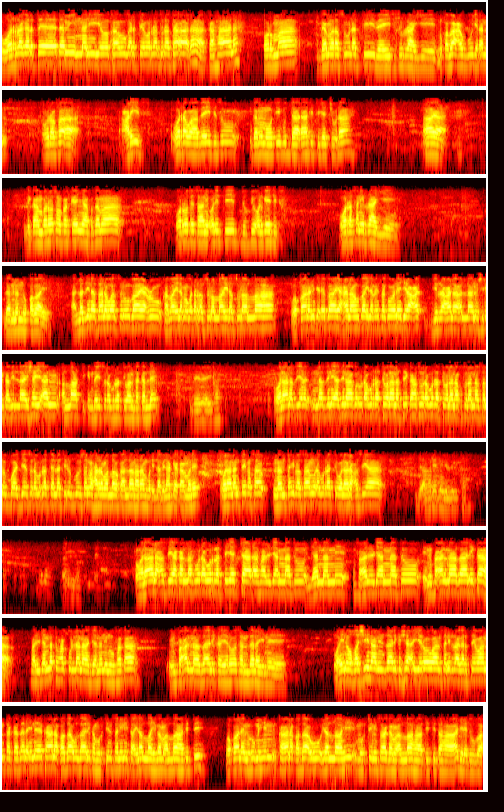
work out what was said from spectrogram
gartee damiinnanii yookaan gartee warra dura ta'aadha kahaala ormaa gama rasuulatti beeysisurraayyee nuqabaa cawguu jedhan curafa'a cariif warra waa beeysisuu gama mootii guddaadhaatitti jechuudha aya liqaanbarootuma fakkeenyaaf gama warroota isaanii olitti dubbii ol geessitu. Warra san irraayyee لمن النقباء الذين سانوا سنوا بايعوا كباي لما قد رسول الله رسول الله وقال نجد بايعناه باي لما سقون جر على ألا نشرك بالله شيئا الله تكن ديس ربرت وان تكلي ولا نزني أزنا قرود أبرت ولا نسرق هتور أبرت ولا نقتل النفس لب وجيس أبرت التي لب سن حرم الله كالله حرام قل إلا بالحق كامله ولا ننتهي بسامر أبرت ولا نعصيها ولا نعصي كلفوا أبرت ججارة فالجنة جنني فالجنة إن فعلنا ذلك فالجنة حق لنا جنن نفقا إن فعلنا ذلك يروسا دلينه. وإن غشينا من ذلك شيئا يرو وأن سنرى غرتي وأن تكدلين كان قضاء ذلك مرتين سنين إلى الله كما الله تتي. وقال ابن رمهن كان قضاؤه إلى الله مرتين ساقم الله تتي تها أجل دوبا.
